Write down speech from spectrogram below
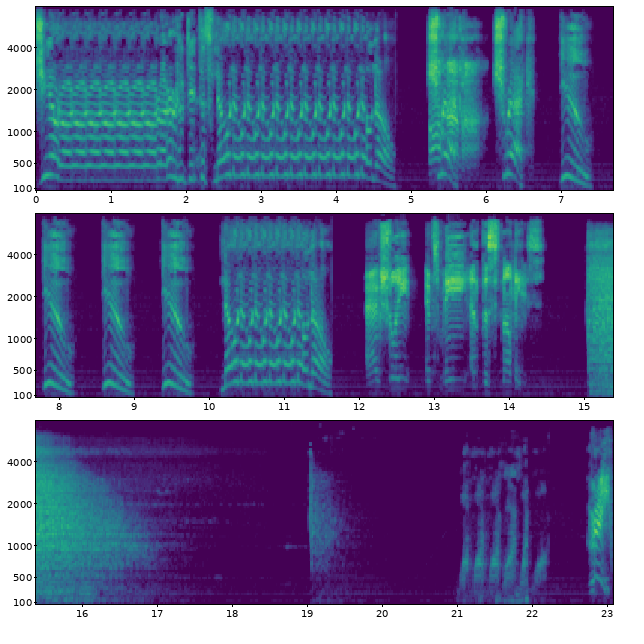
GRRRRRRRR, who did this? No, no, no, no, no, no, no, no, no, no, no, no. Oh Shrek. Shrek, you, you, you, you. No, no, no, no, no, no, no. Actually, it's me and the Snubbies. Great.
